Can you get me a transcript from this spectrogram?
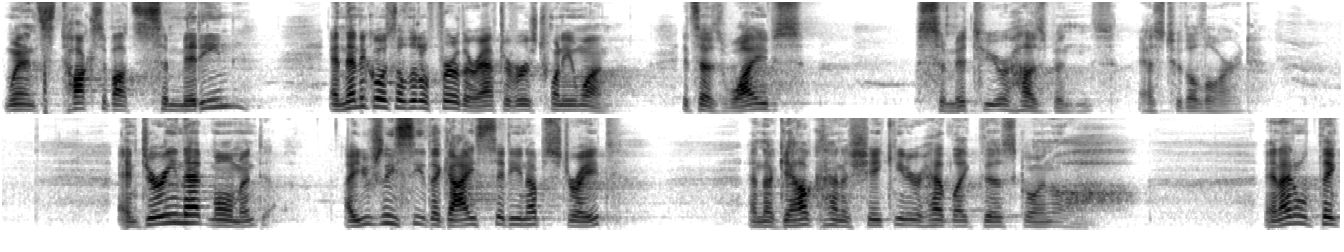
when it talks about submitting, and then it goes a little further after verse 21, it says, Wives, submit to your husbands as to the Lord. And during that moment, I usually see the guy sitting up straight and the gal kind of shaking her head like this, going, oh. And I don't think,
